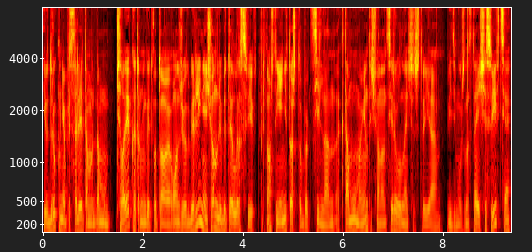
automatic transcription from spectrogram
и вдруг меня представляли там одному человеку, который мне говорит, вот он живет в Берлине, а еще он любит Тейлор Свифт. При том, что я не то чтобы сильно к тому моменту еще анонсировал, значит, что я, видимо, уже настоящий Свифте.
